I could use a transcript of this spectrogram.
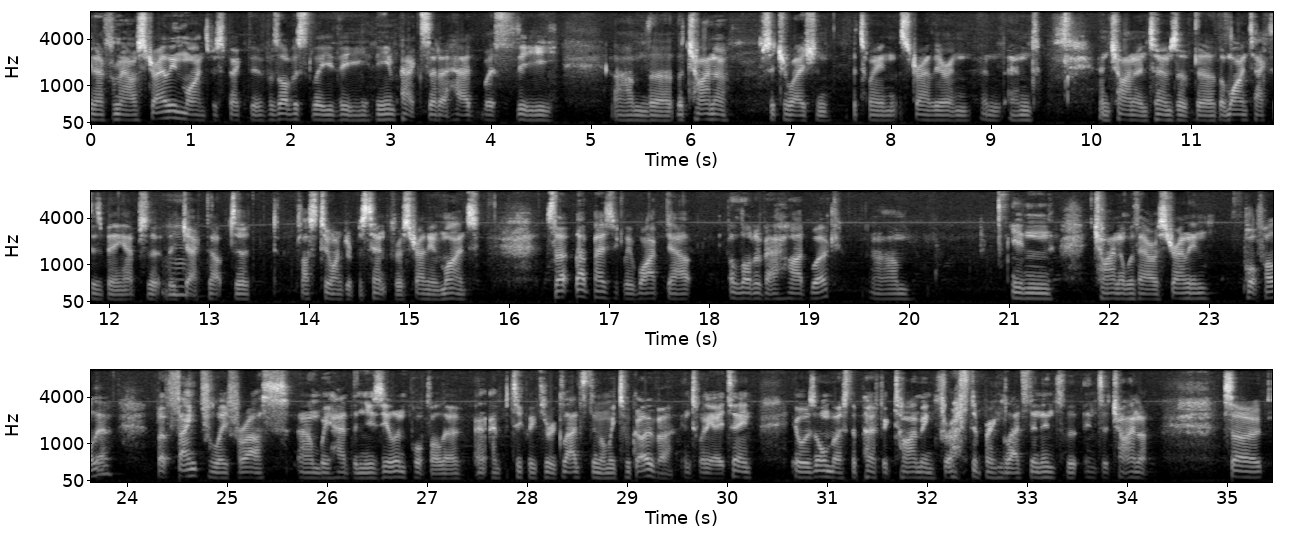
you know, from our Australian wines perspective, was obviously the, the impacts that it had with the um, the, the China situation between Australia and, and, and, and China in terms of the, the wine taxes being absolutely mm. jacked up to plus 200% for Australian wines. So that, that basically wiped out a lot of our hard work. Um, in China with our Australian portfolio. But thankfully for us, um, we had the New Zealand portfolio, and, and, particularly through Gladstone when we took over in 2018, it was almost the perfect timing for us to bring Gladstone into the, into China. So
